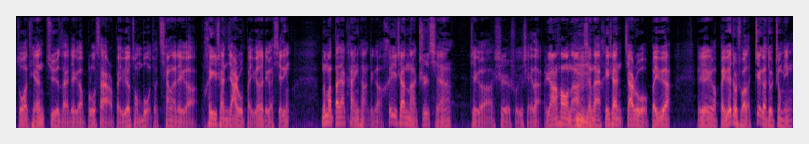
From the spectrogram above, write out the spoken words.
昨天聚在这个布鲁塞尔北约总部，就签了这个黑山加入北约的这个协定。那么大家看一看这个黑山呢，之前这个是属于谁的？然后呢，现在黑山加入北约，这个北约就说了，这个就证明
